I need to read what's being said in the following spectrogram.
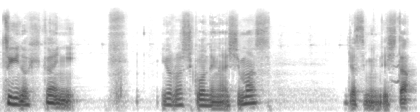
次の機会によろしくお願いします。ジャスミンでした。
